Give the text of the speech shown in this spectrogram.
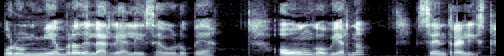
por un miembro de la realeza europea o un gobierno centralista.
